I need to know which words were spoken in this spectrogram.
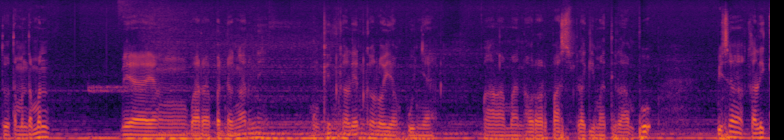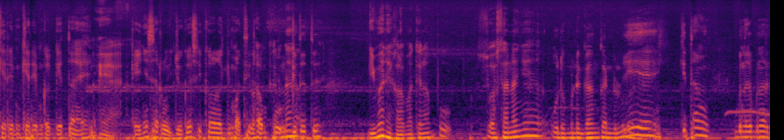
tuh teman-teman ya yang para pendengar nih mungkin kalian kalau yang punya pengalaman horor pas lagi mati lampu bisa kali kirim-kirim ke kita ya Iya. kayaknya seru juga sih kalau lagi mati lampu Karena- gitu tuh Gimana ya kalau mati lampu? Suasananya udah menegangkan dulu. iya kita bener-bener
